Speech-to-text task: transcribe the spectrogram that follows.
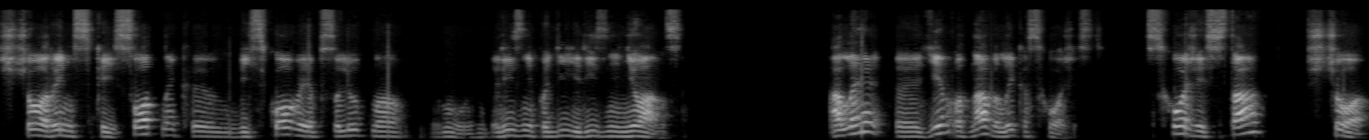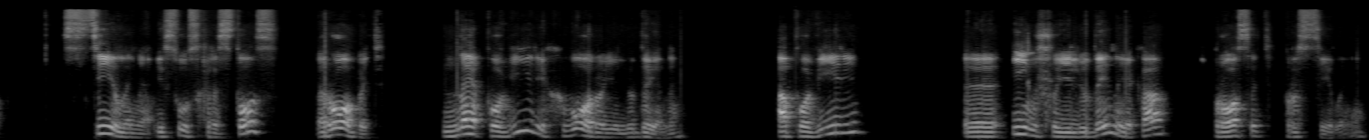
що римський сотник, е, військовий, абсолютно ну, різні події, різні нюанси. Але е, є одна велика схожість. Схожість та, що зцілення Ісус Христос робить не по вірі хворої людини, а по вірі е, іншої людини, яка просить про зцілення.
